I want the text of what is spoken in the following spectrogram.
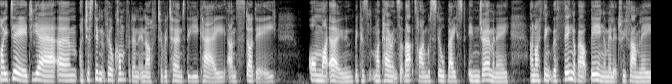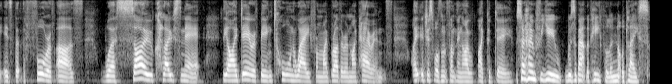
I did, yeah. Um, I just didn't feel confident enough to return to the UK and study on my own because my parents at that time were still based in Germany. And I think the thing about being a military family is that the four of us were so close knit. The idea of being torn away from my brother and my parents, I, it just wasn't something I, I could do. So, home for you was about the people and not the place.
